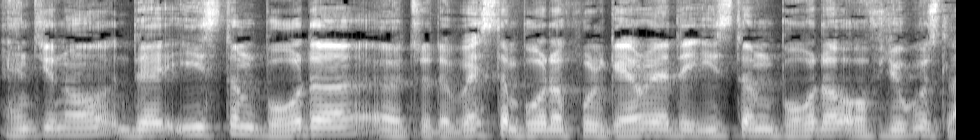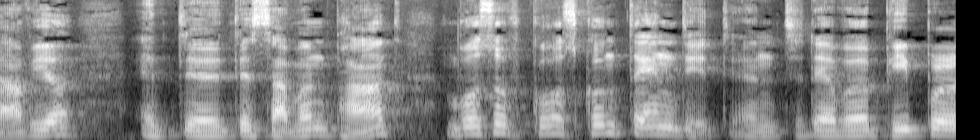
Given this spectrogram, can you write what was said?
And you know, the eastern border, uh, to the western border of Bulgaria, the eastern border of Yugoslavia, at the, the southern part, was of course contended. And there were people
